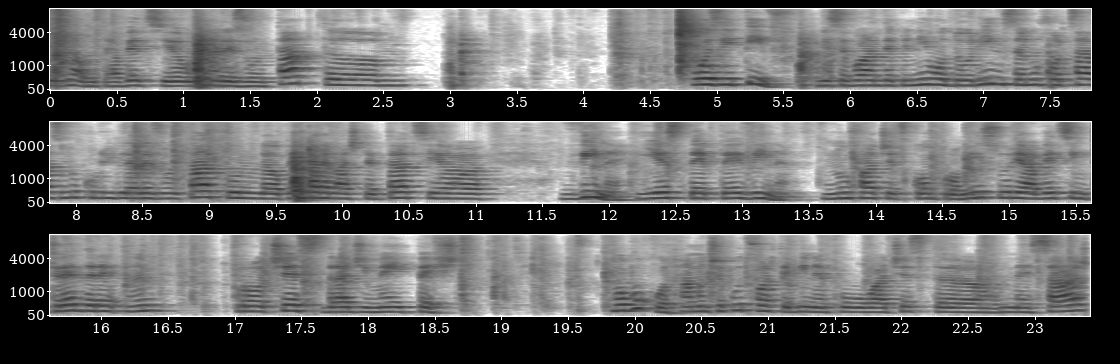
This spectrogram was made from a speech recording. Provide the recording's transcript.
Deja, uite, aveți un rezultat uh, pozitiv. Vi se va îndeplini o dorință, nu forțați lucrurile, rezultatul uh, pe care îl așteptați uh, vine, este pe vine. Nu faceți compromisuri, aveți încredere în proces, dragii mei pești. Mă bucur, am început foarte bine cu acest uh, mesaj.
